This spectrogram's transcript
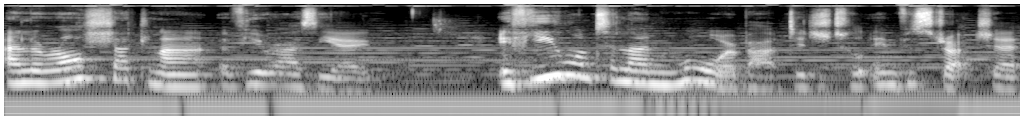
and Laurent Chatelin of Eurazeo. If you want to learn more about digital infrastructure,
